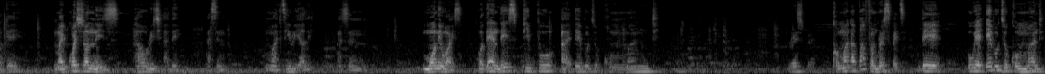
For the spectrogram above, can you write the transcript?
Okay, my question is, how rich are they? As in materially, as in money wise. But then these people are able to command Respect. command apart from respect, they were able to command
